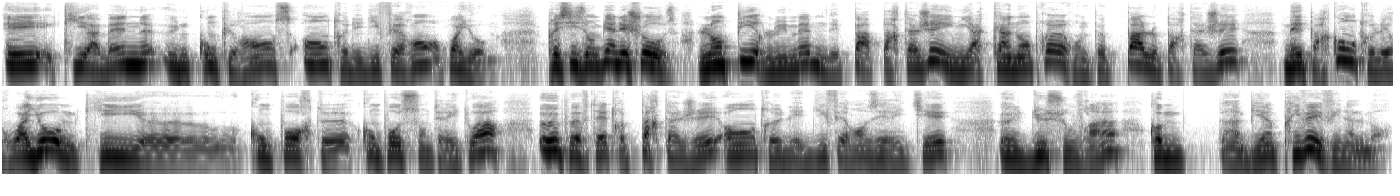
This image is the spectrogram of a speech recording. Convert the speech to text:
et qui amène une concurrence entre les différents royaumes. Précisons bien les choses, l'Empire lui-même n'est pas partagé, il n'y a qu'un empereur, on ne peut pas le partager, mais par contre les royaumes qui euh, composent son territoire, eux peuvent être partagés entre les différents héritiers euh, du souverain comme un bien privé finalement.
